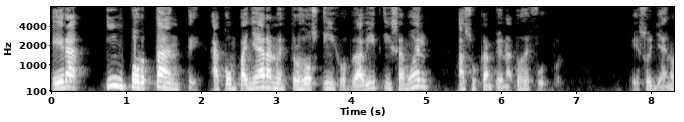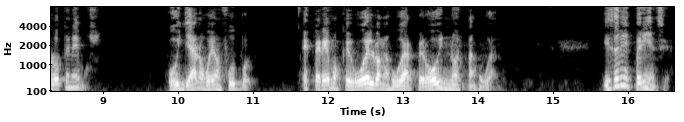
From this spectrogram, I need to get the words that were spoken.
era importante acompañar a nuestros dos hijos, David y Samuel, a sus campeonatos de fútbol. Eso ya no lo tenemos. Hoy ya no juegan fútbol. Esperemos que vuelvan a jugar, pero hoy no están jugando. Y esa es mi experiencia.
